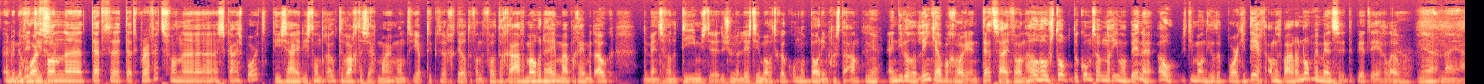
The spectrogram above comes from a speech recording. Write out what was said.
Heb je nog gehoord is- van eh, Ted, eh, Ted Kravitz van eh Sky Sport? Die zei, die stond er ook te wachten, zeg maar. Want je hebt natuurlijk de gedeelte van de fotografen mogen erheen. Maar op een gegeven moment ook de mensen van de teams, de, de journalisten, die mogen natuurlijk ook onder het podium gaan staan. Ja. En die wilde het lintje opengooien. En Ted zei van, ho, ho, stop, er komt zo nog iemand binnen. Oh, dus die man hield het poortje dicht. Anders waren er nog meer mensen de pit ingelopen. Ja, nou ja.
